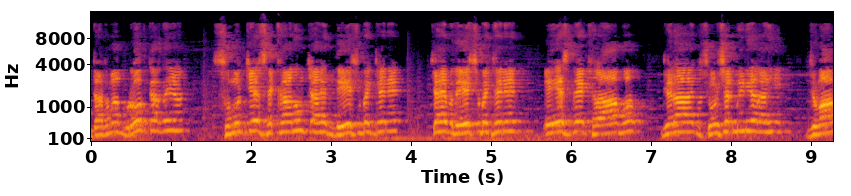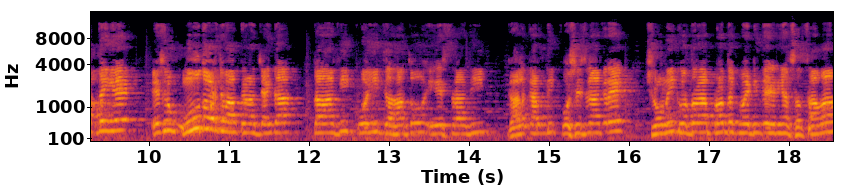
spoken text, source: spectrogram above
ਡਟਵਾ ਵਿਰੋਧ ਕਰਦੇ ਹਾਂ। ਸਮੁੱਚੇ ਸਿੱਖਾਂ ਨੂੰ ਚਾਹੇ ਦੇਸ਼ ਬੈਠੇ ਨੇ, ਚਾਹੇ ਵਿਦੇਸ਼ ਬੈਠੇ ਨੇ, ਇਸ ਦੇ ਖਿਲਾਫ ਜਿਹੜਾ ਸੋਸ਼ਲ ਮੀਡੀਆ ਰਾਹੀਂ ਜਵਾਬ ਦਈਏ, ਇਸ ਨੂੰ ਮੂੰਹ ਤੋੜ ਜਵਾਬ ਦੇਣਾ ਚਾਹੀਦਾ ਤਾਂ ਕਿ ਕੋਈ ਗਾਹਾਂ ਤੋਂ ਇਸ ਤਰ੍ਹਾਂ ਦੀ ਗੱਲ ਕਰਨ ਦੀ ਕੋਸ਼ਿਸ਼ ਨਾ ਕਰੇ। ਸ਼੍ਰੋਮਣੀ ਗੁਰਦੁਆਰਾ ਪ੍ਰਬੰਧਕ ਕਮੇਟੀ ਦੇ ਜਿਹੜੀਆਂ ਸੰਸਥਾਵਾਂ,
